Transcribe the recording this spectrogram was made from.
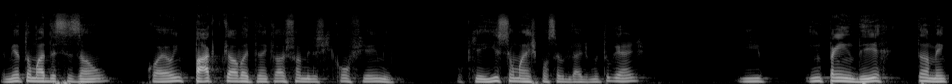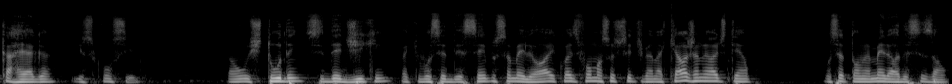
A minha tomada de decisão, qual é o impacto que ela vai ter naquelas famílias que confiam em mim. Porque isso é uma responsabilidade muito grande e empreender também carrega isso consigo. Então, estudem, se dediquem para que você dê sempre o seu melhor e com as informações que você tiver naquela janela de tempo, você tome a melhor decisão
